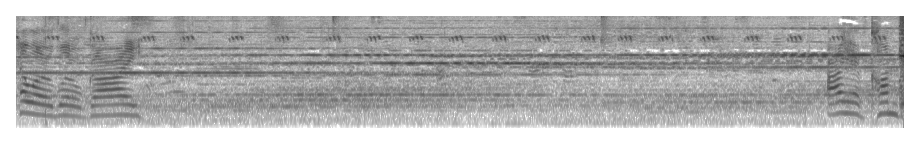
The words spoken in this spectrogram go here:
Hello, little guy. I have come to.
